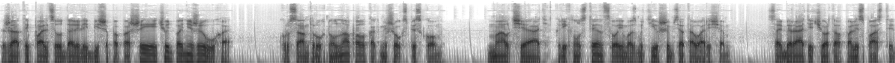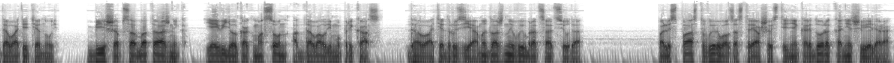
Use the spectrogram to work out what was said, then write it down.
Сжатые пальцы ударили Бишопа по шее чуть пониже уха. Курсант рухнул на пол, как мешок с песком. «Молчать!» — крикнул Стэн своим возмутившимся товарищам. «Собирайте чертов полиспаст и давайте тянуть!» «Бишоп, саботажник!» Я видел, как масон отдавал ему приказ. «Давайте, друзья, мы должны выбраться отсюда!» Полиспаст вырвал застрявший в стене коридора конец швеллера,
